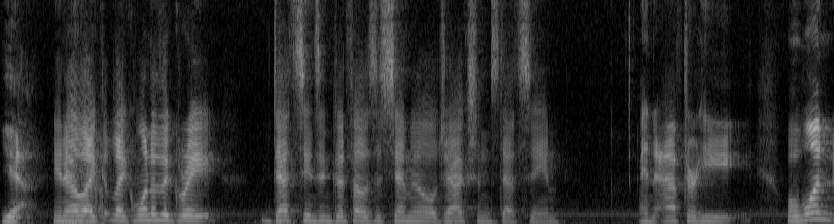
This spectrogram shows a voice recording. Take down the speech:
Yeah. You know, like like one of the great death scenes in Goodfellas is Samuel L. Jackson's death scene. And after he well, one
